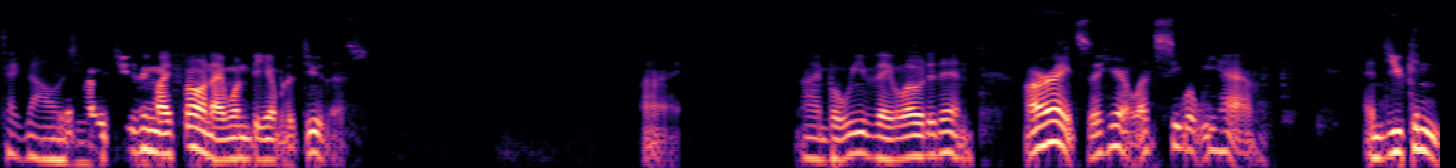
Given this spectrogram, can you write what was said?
Technology. If I was using my phone I wouldn't be able to do this. All right. I believe they loaded in. All right, so here, let's see what we have. And you can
